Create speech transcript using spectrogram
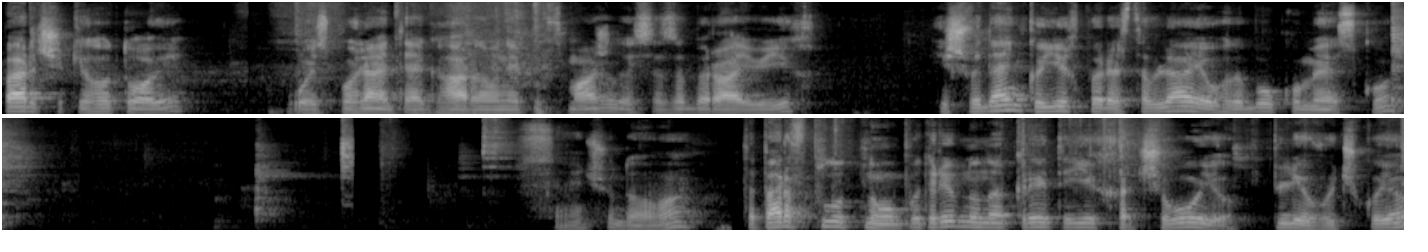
Перчики готові. Ось погляньте, як гарно вони підсмажилися. Забираю їх. І швиденько їх переставляю в глибоку миску. Все чудово. Тепер вплотну потрібно накрити їх харчовою плівочкою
